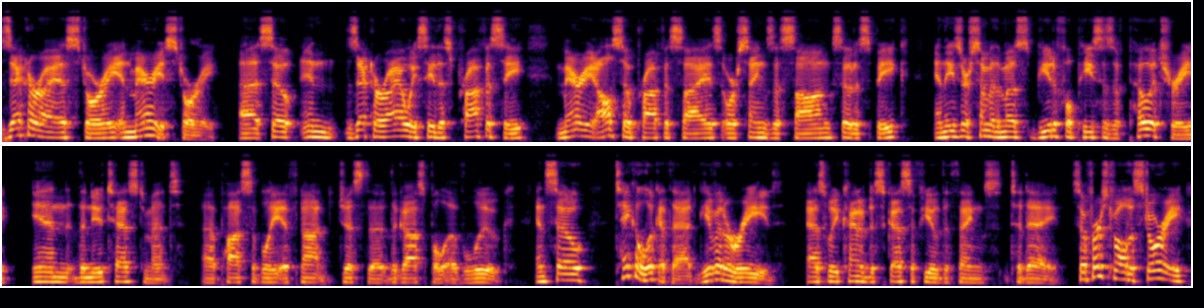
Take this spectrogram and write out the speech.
Zechariah's story and Mary's story. Uh, so in Zechariah, we see this prophecy. Mary also prophesies or sings a song, so to speak. And these are some of the most beautiful pieces of poetry in the New Testament, uh, possibly, if not just the, the Gospel of Luke. And so take a look at that, give it a read as we kind of discuss a few of the things today. So, first of all, the story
